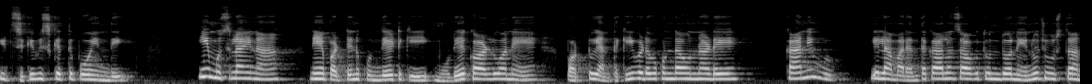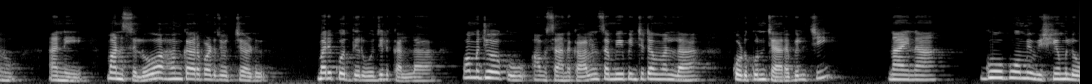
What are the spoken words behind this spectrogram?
ఇట్సుకి విసుకెత్తిపోయింది. ఈ ముసలాయన నే పట్టిన కుందేటికి మూడే కాళ్ళు అనే పట్టు ఎంతకీ విడవకుండా ఉన్నాడే. కానివ్వు ఇలా మరెంతకాలం సాగుతుందో నేను చూస్తాను అని మనసులో అహంకారపడజొచ్చాడు. మరి కొద్ది రోజుల కల్లా వమజోకు అవసాన కాలం సమీపించడం వల్ల కొడుకును చేరపిలిచి నాయనా గోభూమి విషయంలో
